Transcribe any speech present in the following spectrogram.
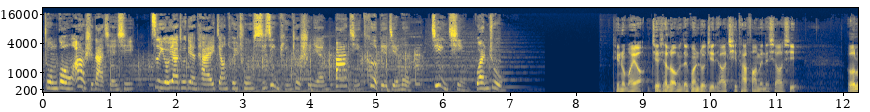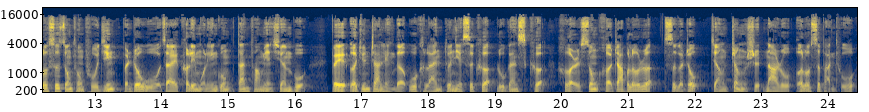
中共二十大前夕，自由亚洲电台将推出《习近平这十年》八集特别节目，敬请关注。听众朋友，接下来我们再关注几条其他方面的消息。俄罗斯总统普京本周五在克里姆林宫单方面宣布。被俄军占领的乌克兰顿涅斯克、卢甘斯克赫尔松和扎波罗热四个州将正式纳入俄罗斯版图。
